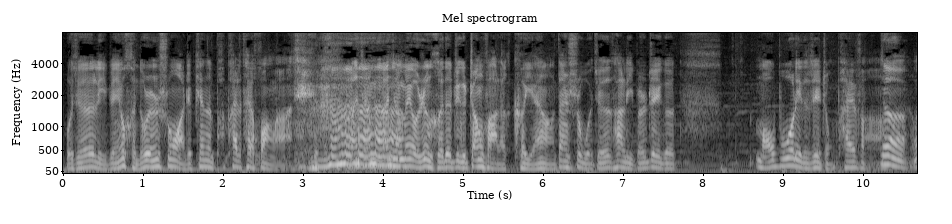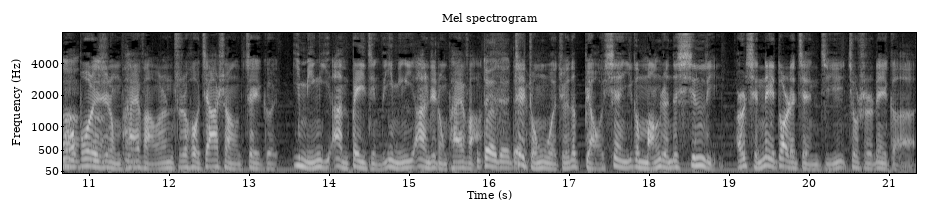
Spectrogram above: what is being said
我觉得里边有很多人说啊，这片子拍拍的太晃了啊，这个 完全完全没有任何的这个章法了可言啊。但是我觉得它里边这个毛玻璃的这种拍法啊，毛玻璃这种拍法，完了之后加上这个一明一暗背景的一明一暗这种拍法，对对对这种我觉得表现一个盲人的心理，而且那段的剪辑就是那个，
